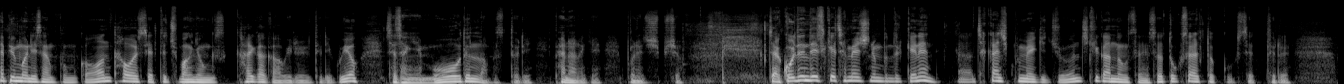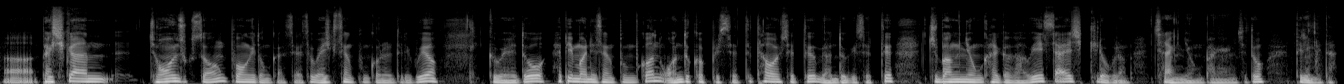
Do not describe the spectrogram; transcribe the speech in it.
해피머니 상품권, 타월 세트, 주방용 칼과 가위를 드리고요. 세상의 모든 love story 편안하게 보내 주십시오. 자, 골든 디스크에 참여해 주시는 분들께는 어, 착한 식품의 기준 7간 농산에서 똑살 떡국 세트를 어, 100시간 저온 숙성 부엉이 돈가스에서 외식 상품권을 드리고요. 그 외에도 해피머니 상품권, 원두커피 세트, 타월 세트, 면도기 세트, 주방용 칼과 가위, 쌀 10kg, 차량용 방향제도 드립니다.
